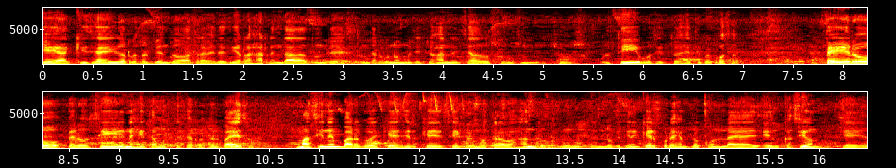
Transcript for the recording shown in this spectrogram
que aquí se ha ido resolviendo a través de tierras arrendadas, donde, algunos muchachos han iniciado sus, sus cultivos y todo ese tipo de cosas, pero, pero sí necesitamos que se resuelva eso. Más sin embargo, hay que decir que seguimos trabajando en, lo que tiene que ver, por ejemplo, con la educación, que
